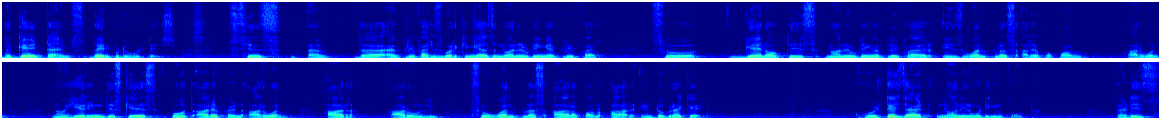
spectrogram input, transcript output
the gain times the input voltage. Since uh, the amplifier is working as a non-inverting amplifier, so gain of this non-inverting amplifier is 1 plus RF upon R1. Now, here in this case both RF and R1 are R only. So, 1 plus R upon R into bracket voltage at non-inverting input that is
